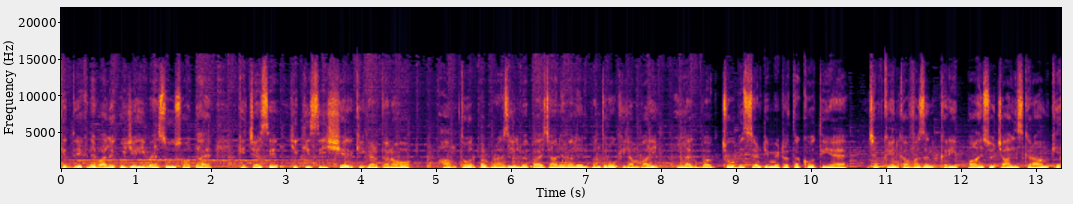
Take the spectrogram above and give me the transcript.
कि देखने वाले को यही महसूस होता है कि जैसे ये किसी शेर की गर्दन हो। आमतौर पर ब्राज़ील में पाए जाने वाले इन बंदरों की लंबाई लगभग 24 सेंटीमीटर तक होती है, जबकि इनका वज़न करीब 540 ग्राम के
